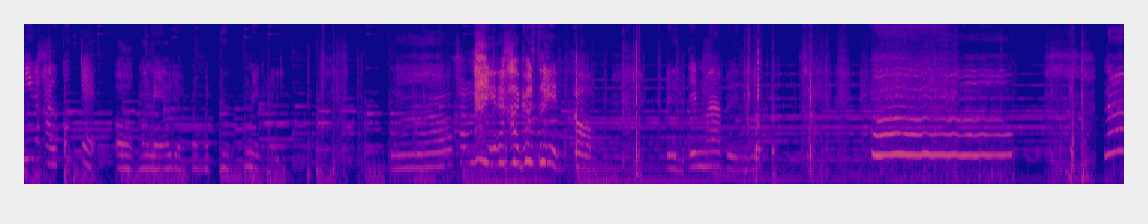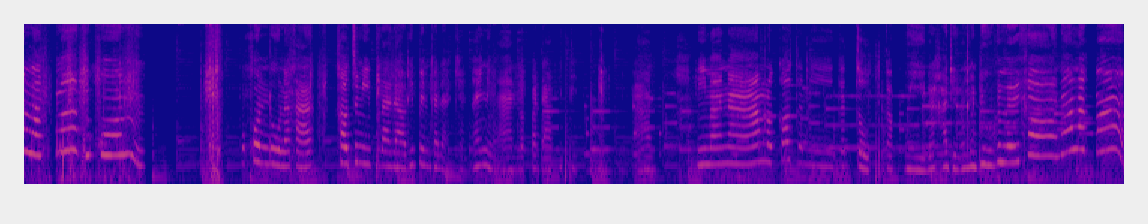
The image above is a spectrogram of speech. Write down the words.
นี่นะคะแล้วก็แกะออกมาแล้วเดี๋ยวเราางในนะคะก็จะเห็นกล่องตื่นเต้นมากเลยนี่ค่ะว้าวน่ารักมากทุกคน ทุกคนดูนะคะ เขาจะมีปลาดาวที่เป็นกระดาษแข็งให้หนึ่งอัน แล้วปลาดาวที่ติดหนึ่งอัน มีมาน้ำแล้วก็จะมีกระจกกับวีนะคะ เดี๋ยวเรามาดูกันเลยค่ะน่ารักมาก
